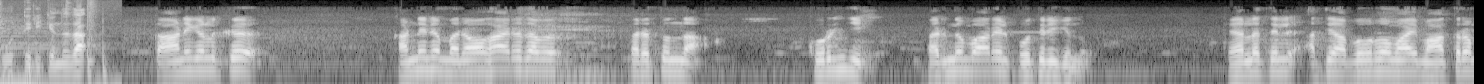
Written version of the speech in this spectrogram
പൂത്തിരിക്കുന്നത്. കാണികൾക്ക് കണ്ണിന് മനോഹാരിത പരത്തുന്ന കുറിഞ്ഞി പരുന്തുംപാറയിൽ പൂത്തിരിക്കുന്നു. കേരളത്തിൽ അത്യപൂർവമായി മാത്രം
